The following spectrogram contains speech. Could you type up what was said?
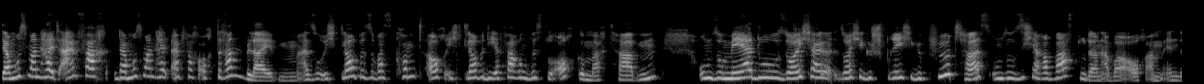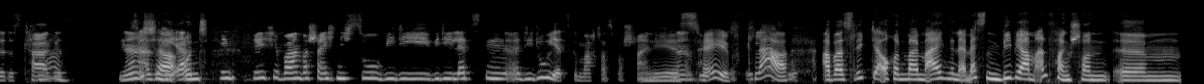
da muss man halt einfach, da muss man halt einfach auch dranbleiben. Also ich glaube, sowas kommt auch, ich glaube, die Erfahrung wirst du auch gemacht haben. Umso mehr du solcher, solche Gespräche geführt hast, umso sicherer warst du dann aber auch am Ende des Tages. Ne? Also die ersten und Gespräche waren wahrscheinlich nicht so wie die, wie die letzten, äh, die du jetzt gemacht hast, wahrscheinlich. Nee, ne? safe, so, klar. Aber es liegt ja auch in meinem eigenen Ermessen, wie wir am Anfang schon ähm,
